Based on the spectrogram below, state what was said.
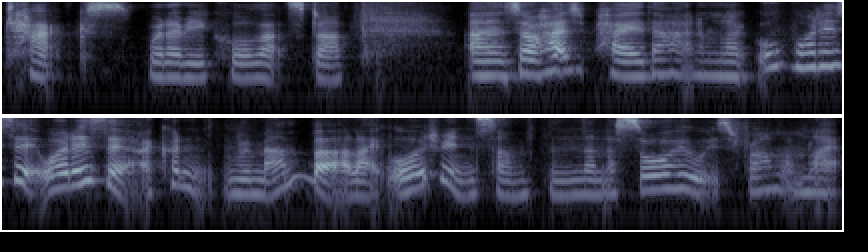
tax, whatever you call that stuff. And so I had to pay that. And I'm like, oh, what is it? What is it? I couldn't remember like ordering something. And then I saw who it was from. I'm like,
